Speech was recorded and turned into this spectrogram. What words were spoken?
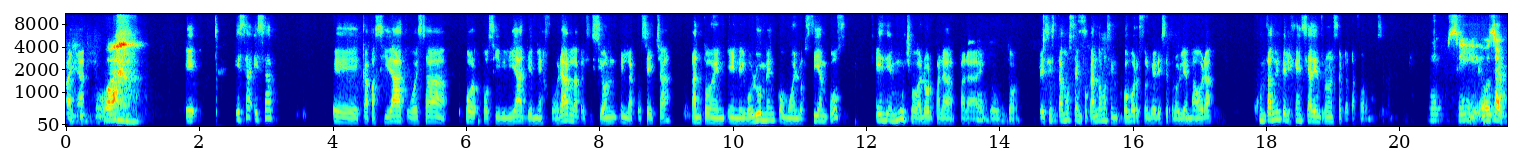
a eh, esa esa eh, capacidad o esa posibilidad de mejorar la precisión en la cosecha, tanto en, en, el volumen como en los tiempos, es de mucho valor para, para el productor. Entonces estamos enfocándonos en cómo resolver ese problema ahora, juntando inteligencia dentro de nuestra plataforma. Sí, o sea,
